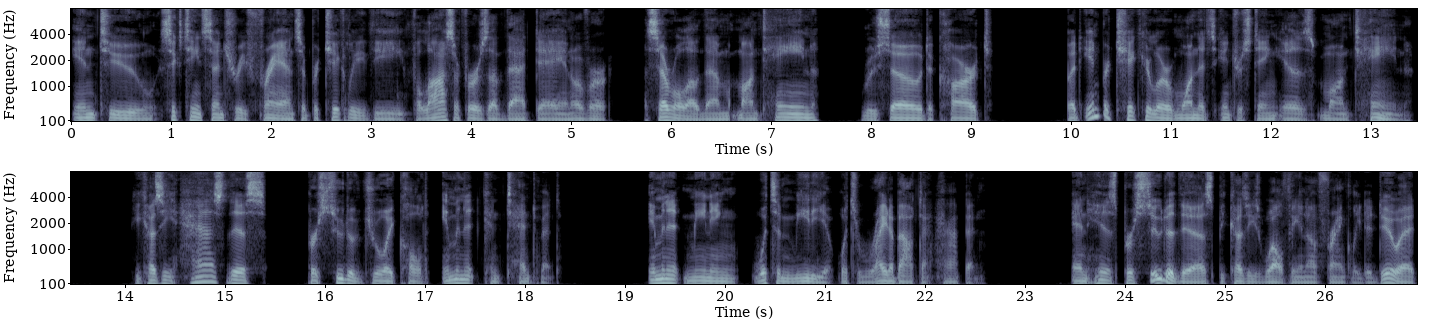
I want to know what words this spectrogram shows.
into 16th century France and particularly the philosophers of that day and over several of them Montaigne, Rousseau, Descartes. But in particular, one that's interesting is Montaigne because he has this pursuit of joy called imminent contentment. Imminent meaning what's immediate, what's right about to happen. And his pursuit of this, because he's wealthy enough, frankly, to do it,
